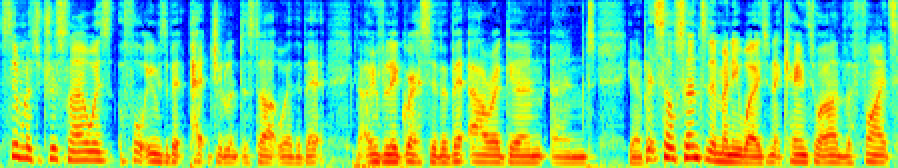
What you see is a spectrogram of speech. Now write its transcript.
similar to Tristan, I always thought he was a bit petulant to start with, a bit you know, overly aggressive, a bit arrogant, and you know, a bit self-centered in many ways when it came to either the fight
